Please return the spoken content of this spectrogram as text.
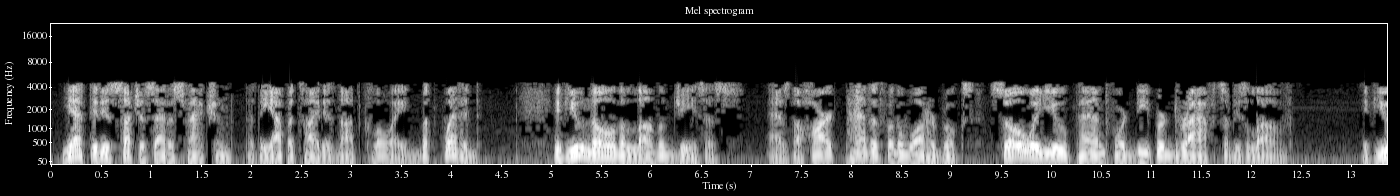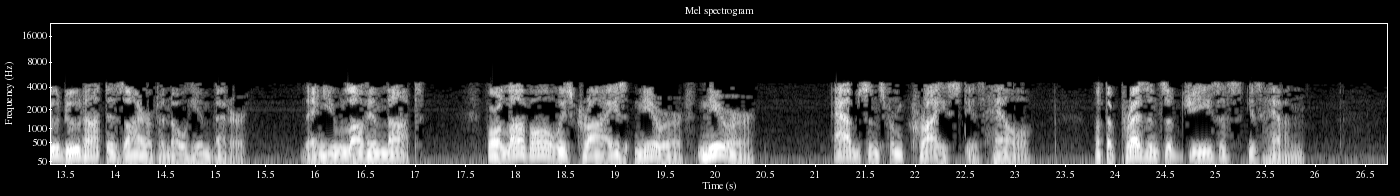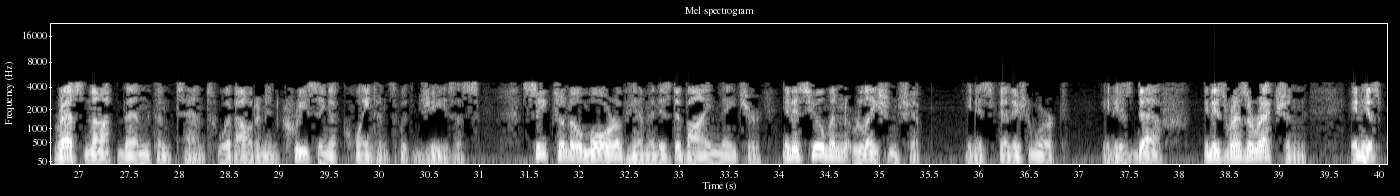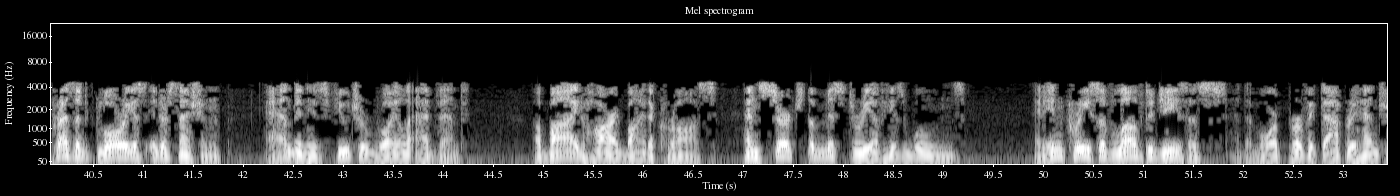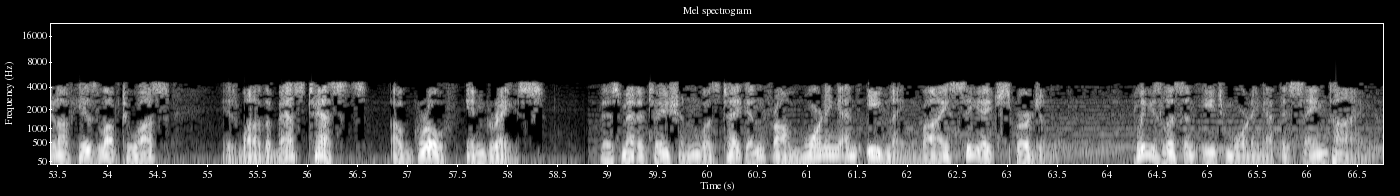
yet it is such a satisfaction that the appetite is not cloyed, but whetted. If you know the love of Jesus, as the hart panteth for the water brooks, so will you pant for deeper draughts of his love. If you do not desire to know him better, then you love him not. For love always cries, Nearer, nearer. Absence from Christ is hell, but the presence of Jesus is heaven. Rest not then content without an increasing acquaintance with Jesus. Seek to know more of him in his divine nature, in his human relationship, in his finished work in his death, in his resurrection, in his present glorious intercession, and in his future royal advent. Abide hard by the cross, and search the mystery of his wounds. An increase of love to Jesus, and a more perfect apprehension of his love to us, is one of the best tests of growth in grace. This meditation was taken from Morning and Evening by C. H. Spurgeon. Please listen each morning at this same time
